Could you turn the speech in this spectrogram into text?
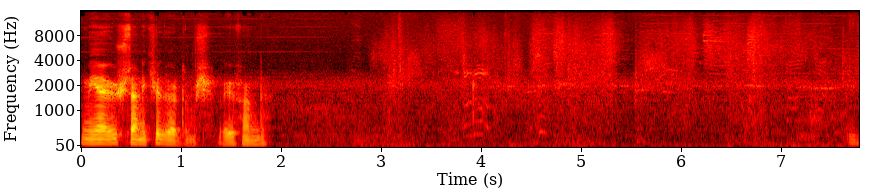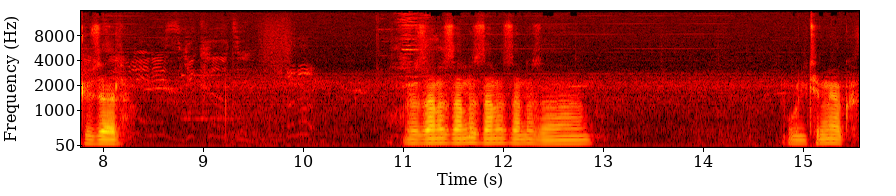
Mia 3 tane kill verdirmiş beyefendi. Güzel. Hızlan hızlan hızlan hızlan hızlan. Ultim yok.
